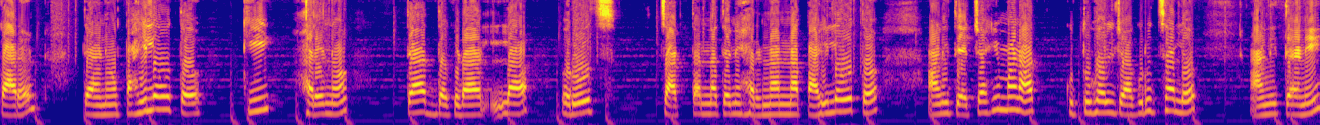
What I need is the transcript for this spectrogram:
कारण त्यानं पाहिलं होतं की हरणं त्या दगडाला रोज चाटताना त्याने हरणांना पाहिलं होतं आणि त्याच्याही मनात कुतूहल जागृत झालं आणि त्याने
